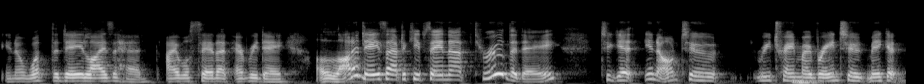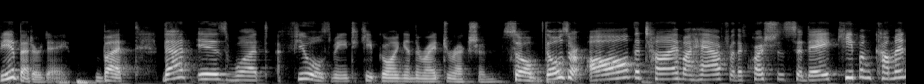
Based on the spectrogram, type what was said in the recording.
you know what the day lies ahead. I will say that every day. A lot of days I have to keep saying that through the day to get, you know, to retrain my brain to make it be a better day. But that is what fuels me to keep going in the right direction. So, those are all the time I have for the questions today. Keep them coming.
